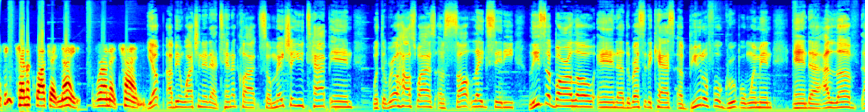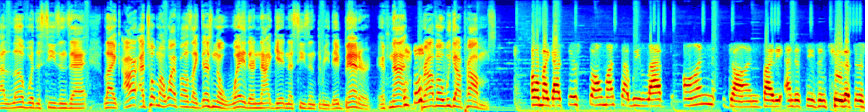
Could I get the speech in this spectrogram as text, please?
I think ten o'clock at night. We're on at ten. Yep, I've been watching it at 10 o'clock. So make sure you tap in with the Real Housewives of Salt Lake City, Lisa Barlow, and uh, the rest of the cast. A beautiful group of women, and uh, I love, I love where the season's at. Like, our, I told my wife, I was like, "There's no way they're not getting a season three. They better. If not, bravo, we got problems." Oh my gosh, there's so much that we left undone by the end of season two that there's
